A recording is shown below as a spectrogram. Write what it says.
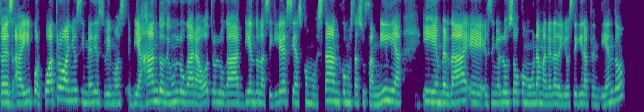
Entonces ahí por cuatro años y medio estuvimos viajando de un lugar a otro lugar, viendo las iglesias, cómo están, cómo está su familia. Y en verdad eh, el Señor lo usó como una manera de yo seguir aprendiendo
